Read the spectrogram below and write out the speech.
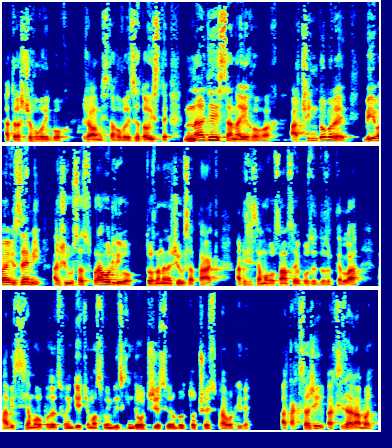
A teraz čo hovorí Boh? Žalmista hovorí sa to isté. Nadej sa na Jehovách a čiň dobré, bývajú v zemi a žijú sa spravodlivo. To znamená, žijú sa tak, aby si sa mohol sám sebe pozrieť do zrkadla, aby si sa mohol pozrieť svojim deťom a svojim blízkym do očí, že si robil to, čo je spravodlivé. A tak sa žijú, tak si zarábajú.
